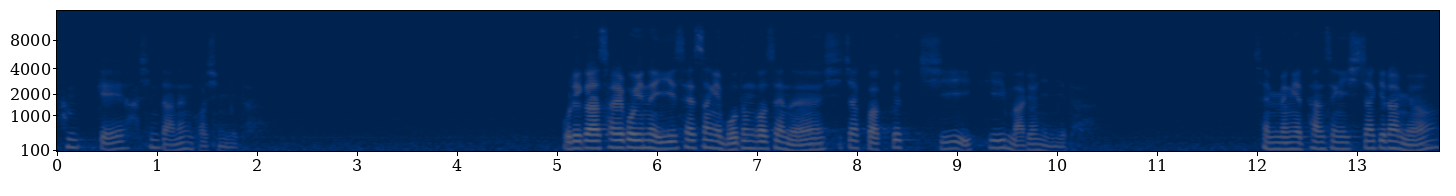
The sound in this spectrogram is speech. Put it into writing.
함께 하신다는 것입니다. 우리가 살고 있는 이 세상의 모든 것에는 시작과 끝이 있기 마련입니다. 생명의 탄생이 시작이라며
